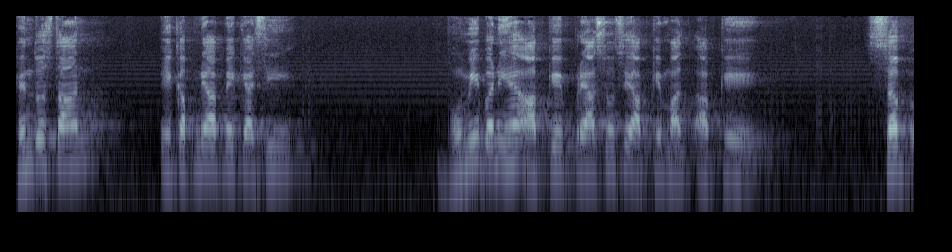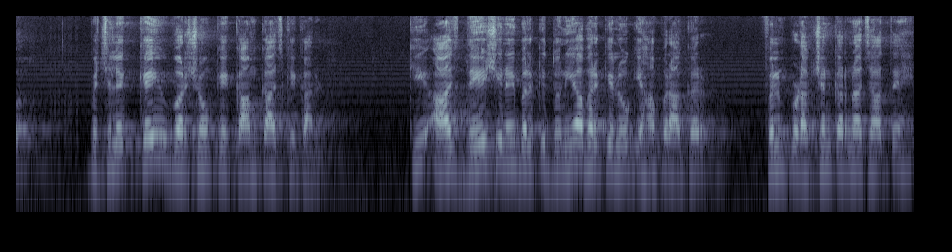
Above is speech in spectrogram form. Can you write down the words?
हिंदुस्तान एक अपने आप में एक ऐसी भूमि बनी है आपके प्रयासों से आपके माद आपके सब पिछले कई वर्षों के कामकाज के कारण कि आज देश ही नहीं बल्कि दुनिया भर के लोग यहाँ पर आकर फिल्म प्रोडक्शन करना चाहते हैं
